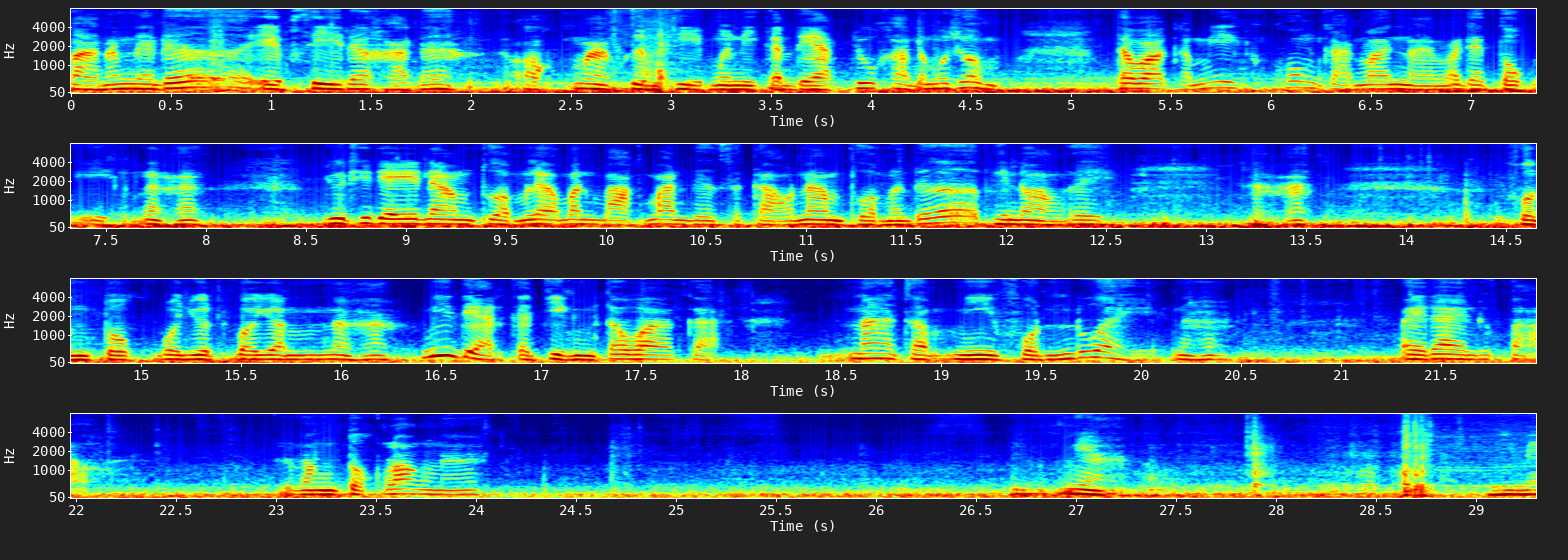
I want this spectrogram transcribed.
ฟ้าน้ำเนเด้อเอฟซีเด้อค่ะเด้อออกมาพื้นที่มือนี้กันแดดอยู่ค่ะท่านผู้ชม แต่ว่าก็มีโครงการว่าไหนว่าจะตกอีกนะคะอยู่ที่ใดน้ำท่วมแล้วบ้านบากบ้านเดือนสกาวน้ำท่วมแล้วเด้อพี่น้องเอ้ยนะคะฝนตกบหยุดบยอนนะคะมีแดดก็จริงแต่ว่าก็น่าจะมีฝนด้วยนะคะไปได้หรือเปล่าระวังตกล่องนะ เนี่ย มีไหม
